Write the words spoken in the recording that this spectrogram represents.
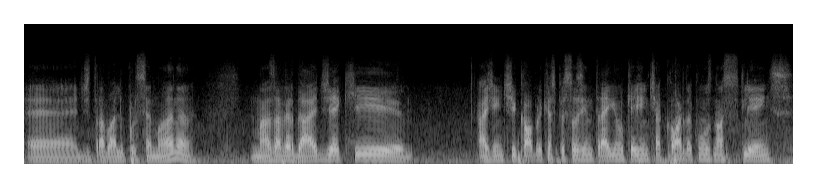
é, de trabalho por semana, mas a verdade é que a gente cobra que as pessoas entreguem o que a gente acorda com os nossos clientes.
